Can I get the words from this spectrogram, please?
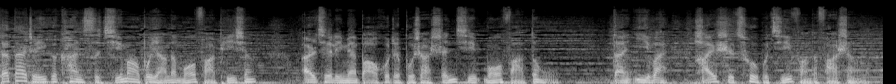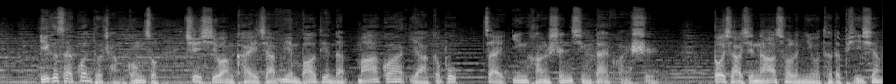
他带着一个看似其貌不扬的魔法皮箱，而且里面保护着不少神奇魔法动物。但意外还是猝不及防地发生了。一个在罐头厂工作却希望开一家面包店的麻瓜雅各布，在银行申请贷款时，不小心拿错了纽特的皮箱。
